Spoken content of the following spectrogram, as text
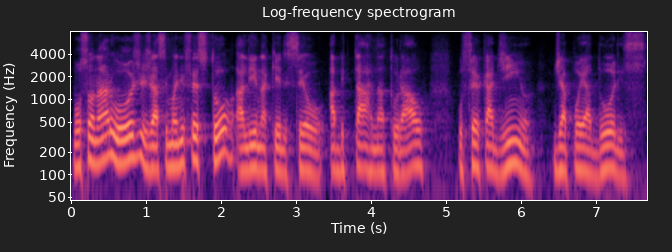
Bolsonaro hoje já se manifestou ali naquele seu habitat natural, o cercadinho de apoiadores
